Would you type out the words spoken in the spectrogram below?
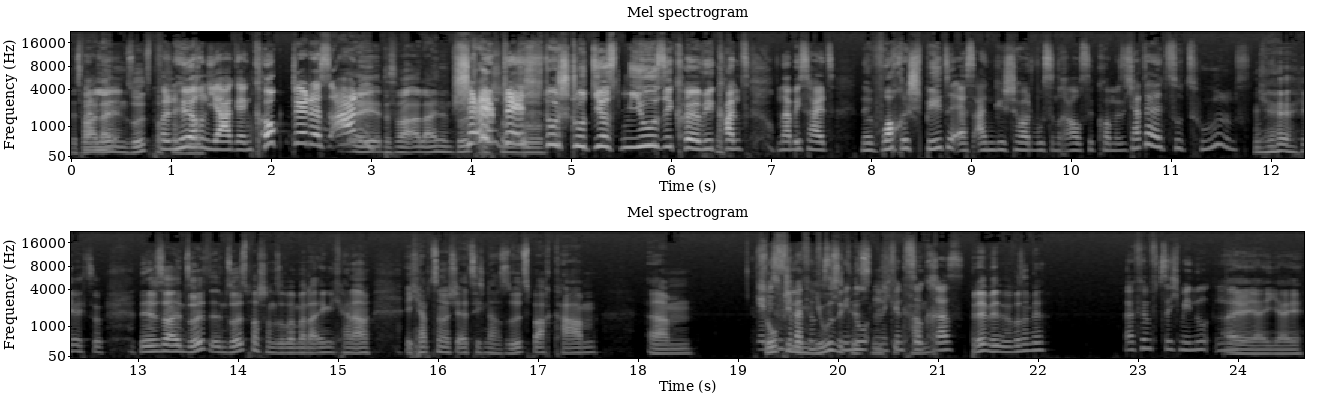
das war Von allein in Sulzbach Von den höheren Jahrgängen, guck dir das so. an! Ey, das war allein in Sulzbach Schäm dich, so. du studierst Musical, wie kannst. Und dann habe ich es halt eine Woche später erst angeschaut, wo es dann rausgekommen ist. Ich hatte halt zu tun. Ja, ja, echt so. Nee, das war in, Sulz, in Sulzbach schon so, wenn man da irgendwie, keine Ahnung. Ich habe zum Beispiel, als ich nach Sulzbach kam, ähm, Ja, so viele bei 50 Musicals Minuten. nicht Ich finde es so gekannt. krass. Bitte, wo sind wir? Bei 50 Minuten, ne? Eieiei.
